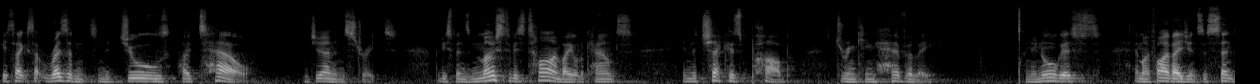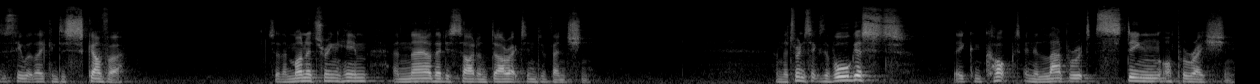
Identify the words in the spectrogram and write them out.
he takes up residence in the Jules Hotel in Jermyn Street. But he spends most of his time, by all accounts, in the Chequers pub, drinking heavily. And in August, MI5 agents are sent to see what they can discover. So they're monitoring him, and now they decide on direct intervention. On the 26th of August, they concoct an elaborate sting operation,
